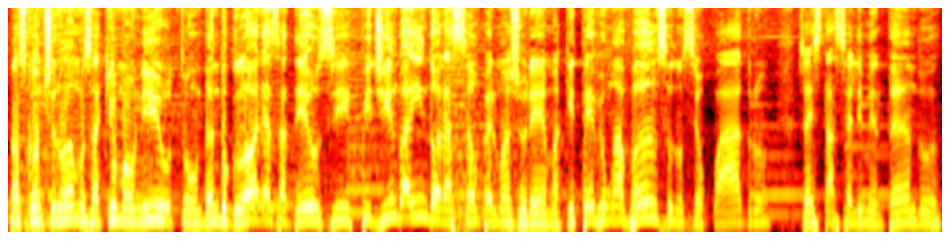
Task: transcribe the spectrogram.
Nós continuamos aqui o irmão Newton, dando glórias a Deus e pedindo ainda oração para a irmã Jurema, que teve um avanço no seu quadro, já está se alimentando,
